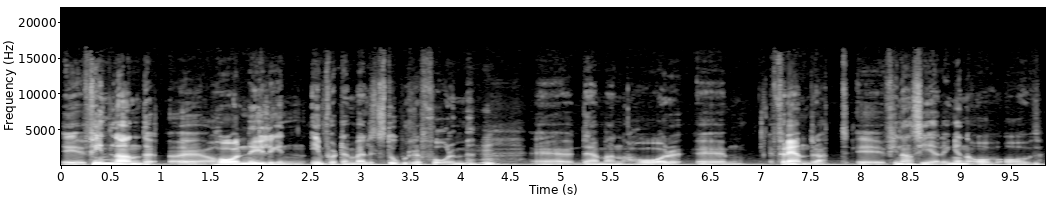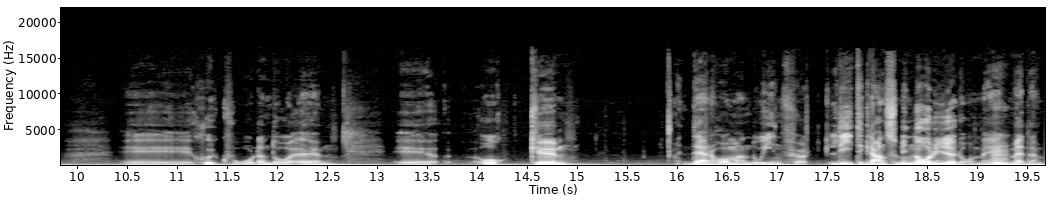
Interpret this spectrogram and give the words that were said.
eh, Finland eh, har nyligen infört en väldigt stor reform Mm. där man har eh, förändrat finansieringen av, av sjukvården. Då, och där har man då infört lite grann som i Norge då med, Mm. med den,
